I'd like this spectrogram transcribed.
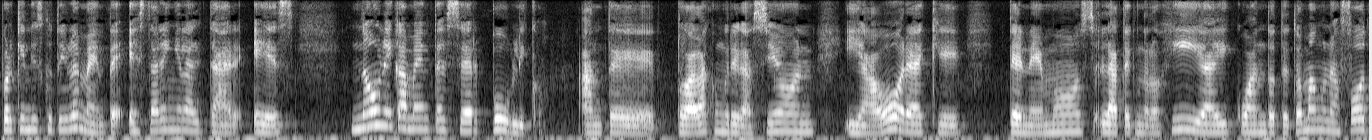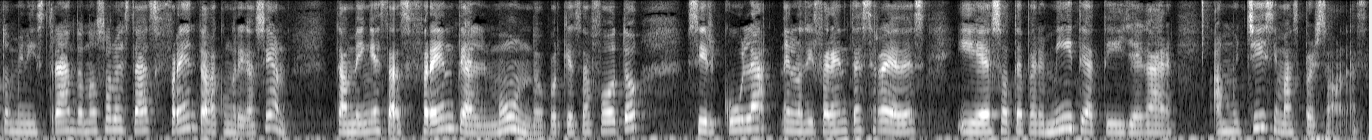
Porque indiscutiblemente estar en el altar es no únicamente ser público ante toda la congregación y ahora que tenemos la tecnología y cuando te toman una foto ministrando no solo estás frente a la congregación, también estás frente al mundo, porque esa foto circula en las diferentes redes y eso te permite a ti llegar a muchísimas personas.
